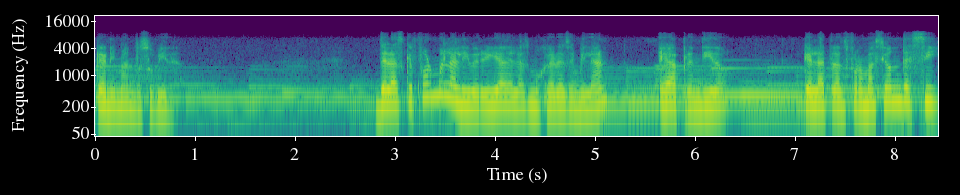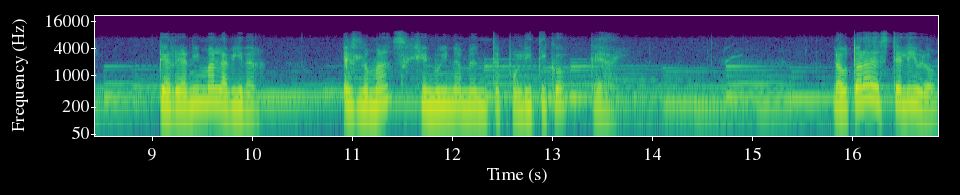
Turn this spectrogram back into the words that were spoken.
reanimando su vida. De las que forman la librería de las mujeres de Milán, he aprendido que la transformación de sí que reanima la vida es lo más genuinamente político que hay. La autora de este libro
